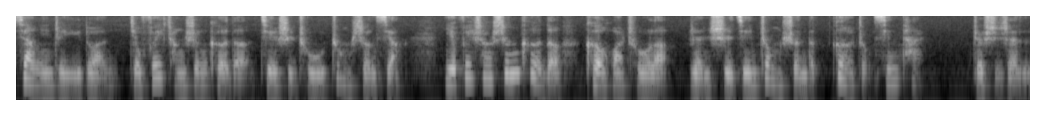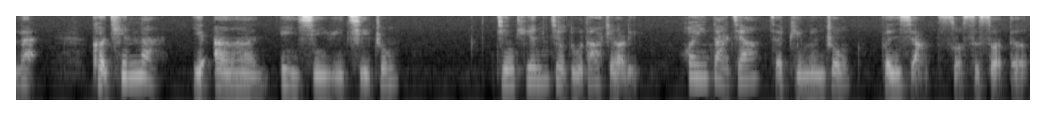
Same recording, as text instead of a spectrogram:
下面这一段就非常深刻的揭示出众生相，也非常深刻的刻画出了人世间众生的各种心态。这是人籁，可天籁也暗暗运行于其中。今天就读到这里，欢迎大家在评论中分享所思所得。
